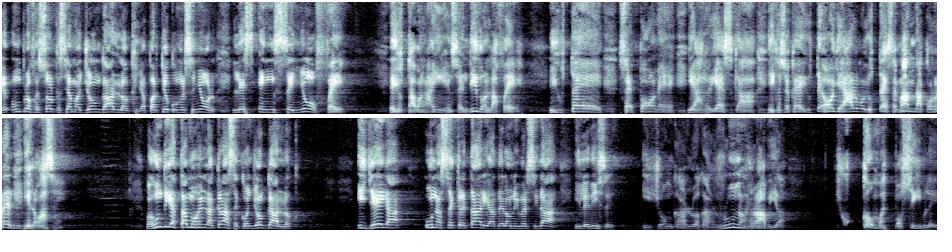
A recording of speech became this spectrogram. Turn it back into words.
eh, un profesor que se llama John Garlock, que ya partió con el Señor, les enseñó fe. Ellos estaban ahí encendidos en la fe. Y usted se pone y arriesga y que sé qué. Y usted oye algo y usted se manda a correr y lo hace. Pues un día estamos en la clase con John Garlock y llega una secretaria de la universidad y le dice, y John Garlock agarró una rabia. Dijo, ¿cómo es posible?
